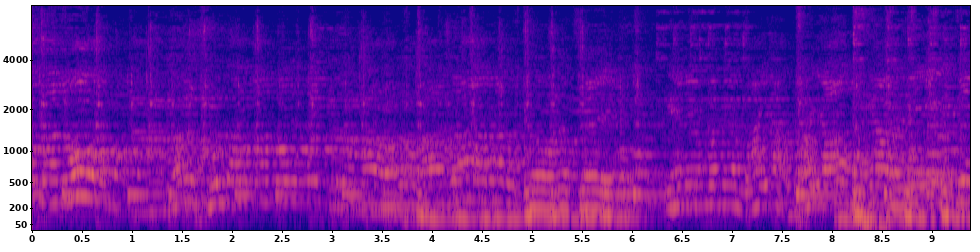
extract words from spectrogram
મારો મિત્ર મારો આધાર છોડ છે એને મને માયા માયા લગાડી છે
